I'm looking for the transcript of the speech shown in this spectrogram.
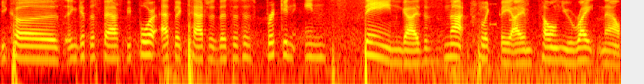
because and get this fast before Epic patches this. This is freaking insane, guys. This is not clickbait. I am telling you right now.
